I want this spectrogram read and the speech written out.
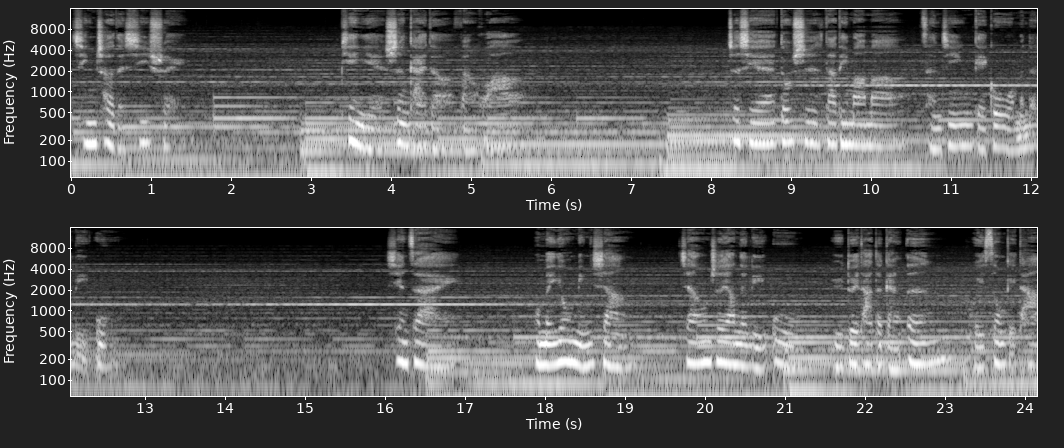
清澈的溪水，片野盛开的繁花。这些都是大地妈妈曾经给过我们的礼物。现在，我们用冥想将这样的礼物与对他的感恩回送给他，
